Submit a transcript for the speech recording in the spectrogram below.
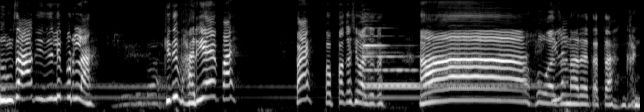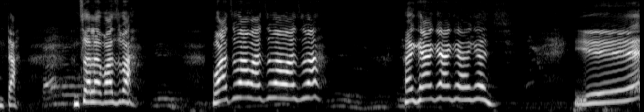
तुमचा हात इझिली पुरला. किती भारी आहे पाय. पाय पप्पा कशी वाजवतात. हा हो वाजवणार आहेत आता घंटा. चला वाजवा. वाजवा वाजवा वाजवा. हा घ्या घ्या घ्या घ्या. ये.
